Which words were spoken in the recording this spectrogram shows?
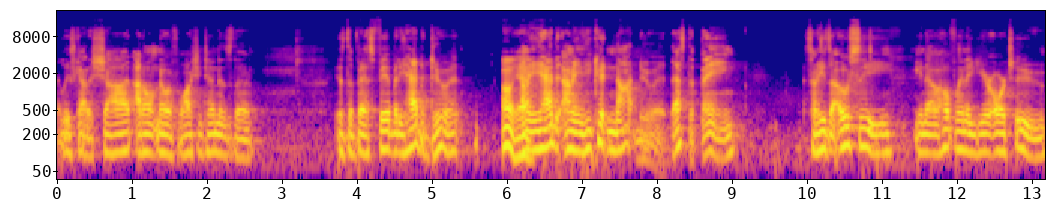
at least got a shot. I don't know if Washington is the is the best fit, but he had to do it. Oh yeah, I mean, he had. To, I mean, he could not do it. That's the thing. So he's an OC. You know, hopefully in a year or two.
